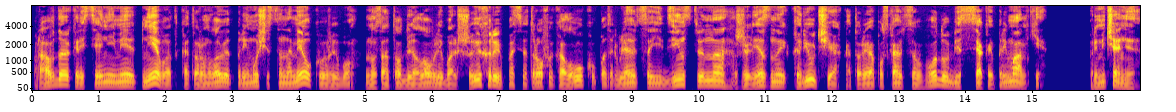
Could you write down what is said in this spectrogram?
Правда, крестьяне имеют невод, которым ловят преимущественно мелкую рыбу, но зато для ловли больших рыб, осетров и калук употребляются единственно железные крючья, которые опускаются в воду без всякой приманки. Примечание.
